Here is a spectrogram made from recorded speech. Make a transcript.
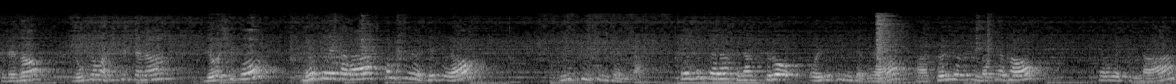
그래서 용접을 하실 때는 여시고 모두에다가 펌프를 대고요. 이렇게 하시면 됩니다. 뺐을 때는 그냥 들어 올리시면 되고요. 자, 전력을 좀 높여서 해보겠습니다.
